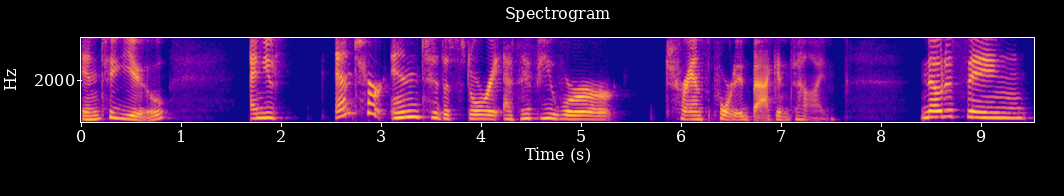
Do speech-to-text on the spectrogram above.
into you and you enter into the story as if you were transported back in time, noticing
